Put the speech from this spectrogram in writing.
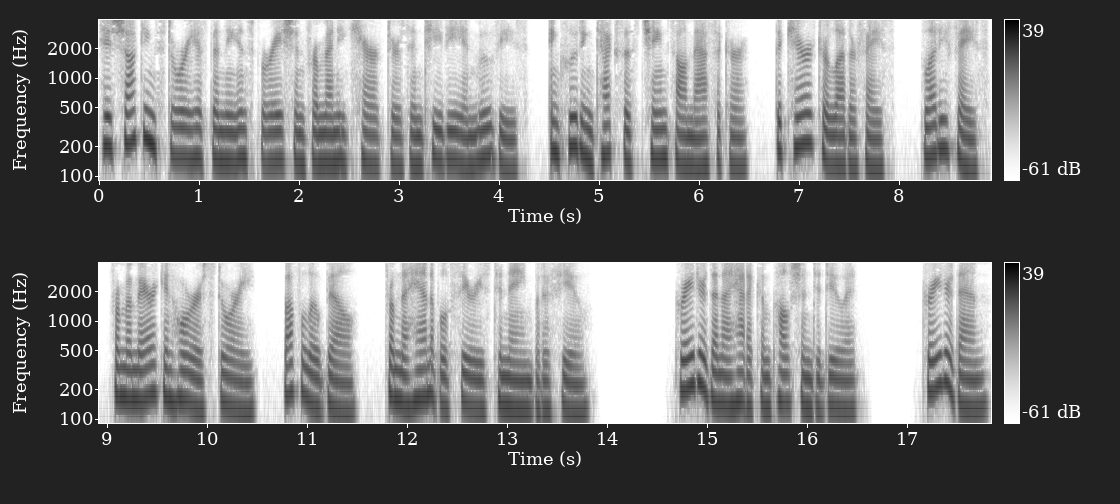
His shocking story has been the inspiration for many characters in TV and movies, including Texas Chainsaw Massacre, the character Leatherface, Bloody Face, from American Horror Story, Buffalo Bill, from the Hannibal series to name but a few. Greater than I had a compulsion to do it. Greater than.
